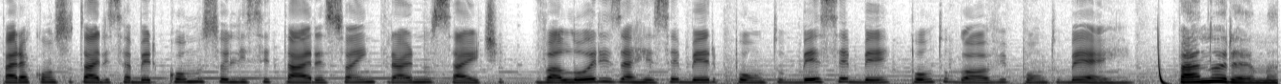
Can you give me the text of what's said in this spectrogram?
Para consultar e saber como solicitar, é só entrar no site valoresareceber.bcb.gov.br. Panorama.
